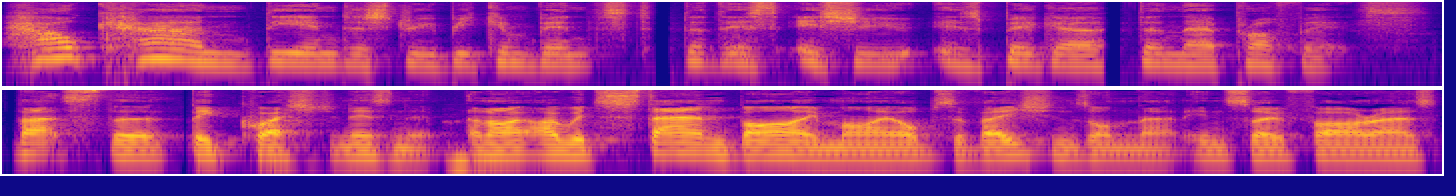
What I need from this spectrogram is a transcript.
How can the industry be convinced that this issue is bigger than their profits? That's the big question, isn't it? And I, I, would stand by my observations on that insofar as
